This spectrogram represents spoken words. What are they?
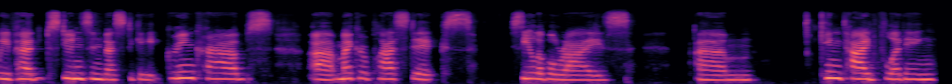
We've had students investigate green crabs, uh, microplastics, sea level rise, um, king tide flooding,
